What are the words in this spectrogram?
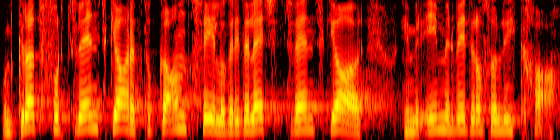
Und gerade vor 20 Jahren, so ganz viel, oder in den letzten 20 Jahren, haben wir immer wieder auch so Leute gehabt.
